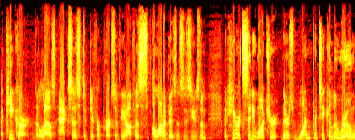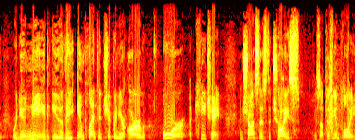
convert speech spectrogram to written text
a key card that allows access to different parts of the office. A lot of businesses use them, but here at City Watcher, there's one particular room where you need either the implanted chip in your arm or a keychain. And Sean says the choice is up to the employee.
